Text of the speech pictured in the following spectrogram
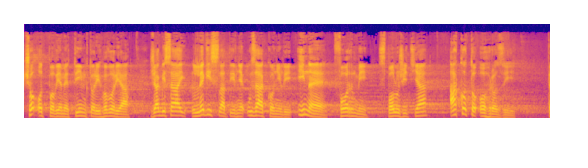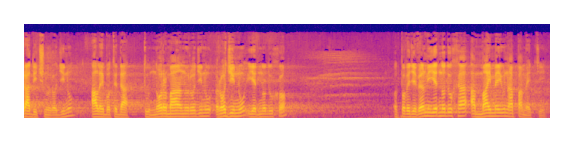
čo odpovieme tým, ktorí hovoria, že ak by sa aj legislatívne uzákonili iné formy spolužitia, ako to ohrozí tradičnú rodinu, alebo teda tú normálnu rodinu, rodinu jednoducho, Odpoveď je veľmi jednoduchá a majme ju na pamäti.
